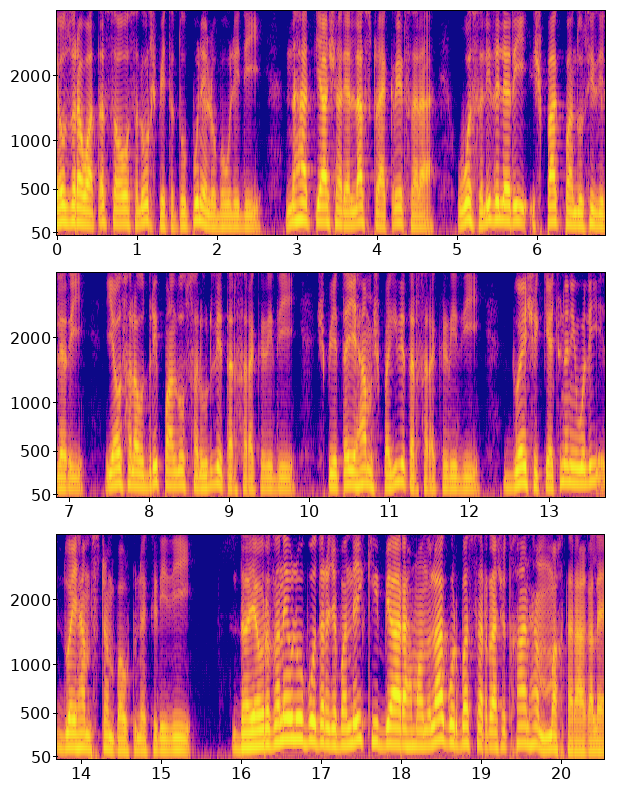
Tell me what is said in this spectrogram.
یو زره او اته سوه او څلور شپېته توپونه یې لوبولي دي، نهه اتیا اعشاریه لس سټرایک ریټ سره، اووه سلیزې لري، شپږ پنځوسیزې لري، یو سل او درې پنځوس څلوریزې یې ترسره کړي دي، شپېته یې هم شپږیزې ترسره کړي دي، دوه یې شک کیچونه نیولي، دوه یې هم سټمپ اوټونه کړي دي. د یو ورځنیو لوبو درجه بندۍ کې بیا رحمان الله ګربز سره راشد خان هم مخ ته راغلی.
